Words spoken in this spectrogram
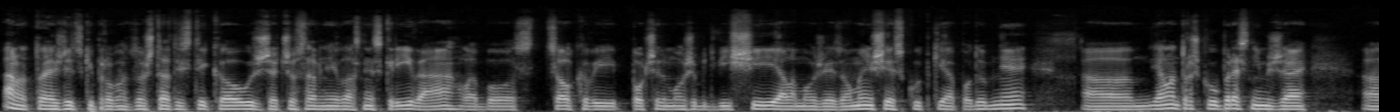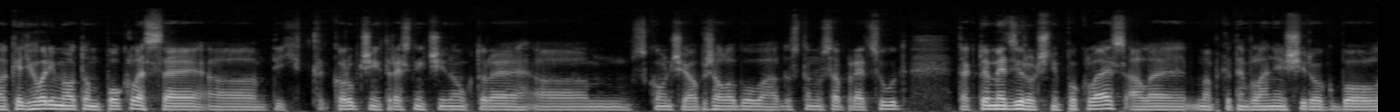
Áno, to je vždycky problém so štatistikou, že čo sa v nej vlastne skrýva, lebo celkový počet môže byť vyšší, ale môže ísť o menšie skutky a podobne. Ja len trošku upresním, že keď hovoríme o tom poklese tých korupčných trestných činov, ktoré skončia obžalobou a dostanú sa pred súd, tak to je medziročný pokles, ale napríklad ten vlánejší rok bol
